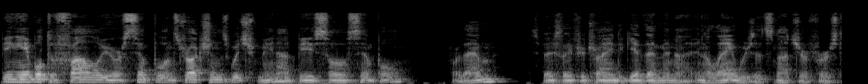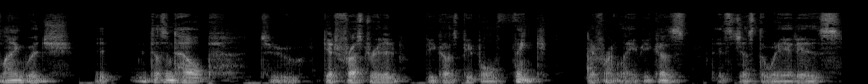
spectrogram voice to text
being able to follow your simple instructions, which may not be so simple for them, especially if you're trying to give them in a, in a language that's not your first language. It, it doesn't help to get frustrated because people think differently, because it's just the way it is.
